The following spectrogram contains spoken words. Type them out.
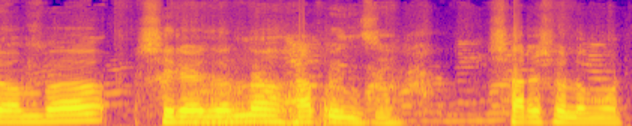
লম্বা শিরের জন্য হাফ ইঞ্চি, সাড়ে ষোলো মোট।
